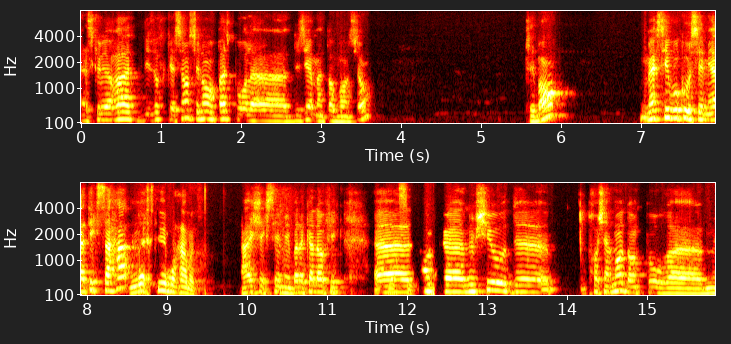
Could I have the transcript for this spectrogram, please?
Est-ce qu'il y aura des autres questions? Sinon, on passe pour la deuxième intervention. C'est bon? Merci beaucoup, Samy. Atik Saha? Merci, Mohamed. Aïchek Samy, barakallahu fik. Euh, donc, euh, nous de, prochainement donc, pour euh, M.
